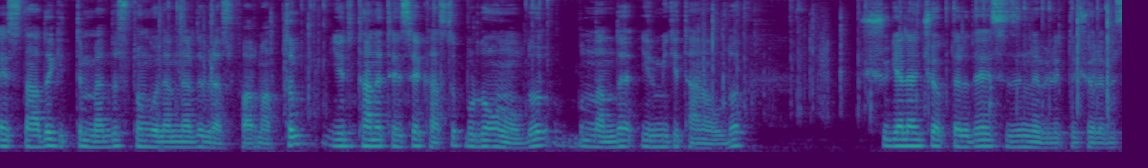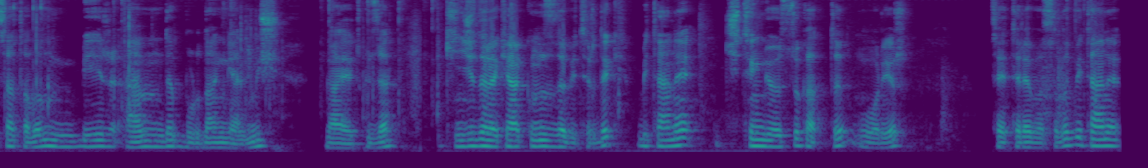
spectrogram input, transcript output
esnada gittim ben de stone golemlerde biraz farm attım. 7 tane TS kastık. Burada 10 oldu. Bundan da 22 tane oldu. Şu gelen çöpleri de sizinle birlikte şöyle bir satalım. Bir M de buradan gelmiş. Gayet güzel. İkinci drake hakkımızı da bitirdik. Bir tane çitin göğüslük attı Warrior. STR basılı. Bir tane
